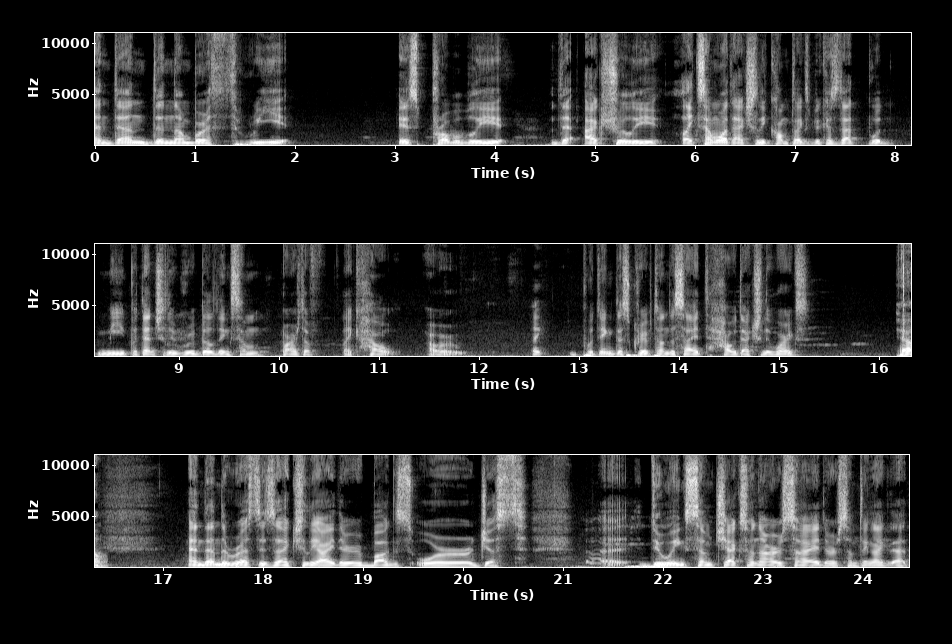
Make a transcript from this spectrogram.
and then the number three is probably the actually like somewhat actually complex because that would mean potentially rebuilding some part of like how our like putting the script on the site how it actually works Yeah. and then the rest is actually either bugs or just uh, doing some checks on our side or something like that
